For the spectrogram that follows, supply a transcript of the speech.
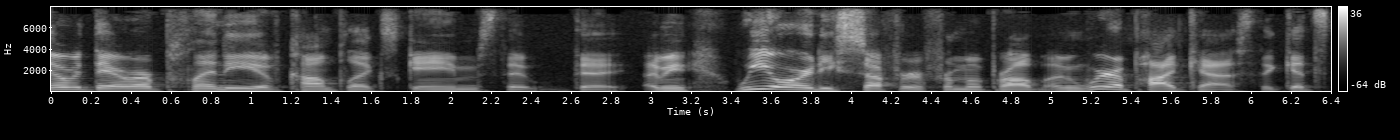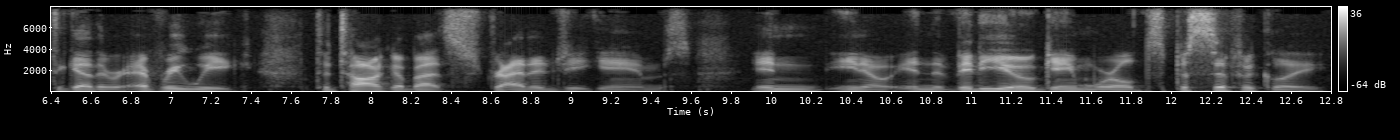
There there are plenty of complex games that that I mean we already suffer from a problem. I mean we're a podcast that gets together every week to talk about strategy games in you know in the video game world specifically.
